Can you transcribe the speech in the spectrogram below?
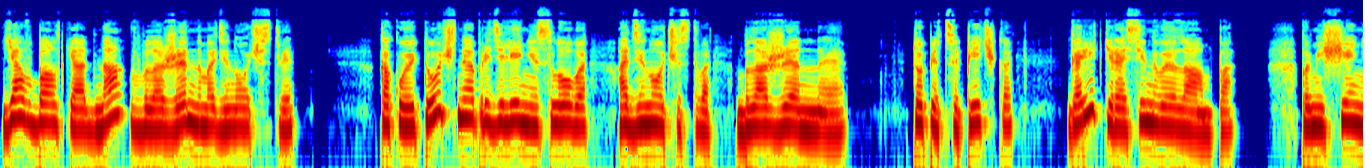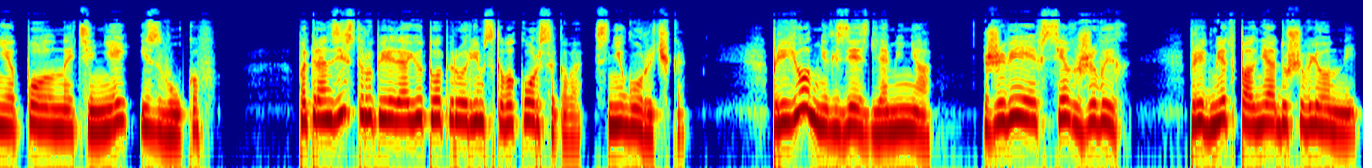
Я в балке одна в блаженном одиночестве. Какое точное определение слова «одиночество» — «блаженное». Топится печка, горит керосиновая лампа. Помещение полно теней и звуков. По транзистору передают оперу римского Корсакова «Снегурочка». Приемник здесь для меня живее всех живых, предмет вполне одушевленный,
